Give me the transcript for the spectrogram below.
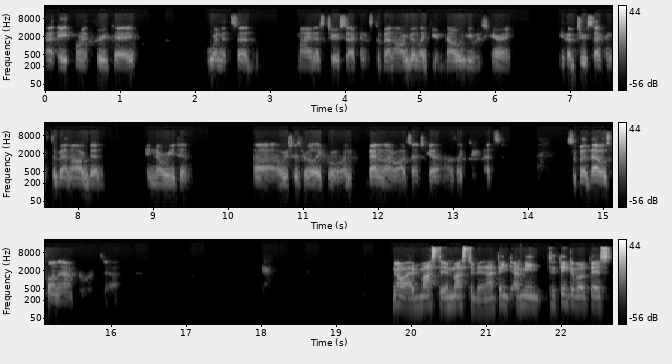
at 8.3k when it said minus two seconds to Ben Ogden, like you know he was hearing. You have two seconds to Ben Ogden in Norwegian, uh, which is really cool. And Ben and I watched that together, and I was like, dude, that's so. But that was fun afterwards, yeah. No, I must. It must have been. I think. I mean, to think about this,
